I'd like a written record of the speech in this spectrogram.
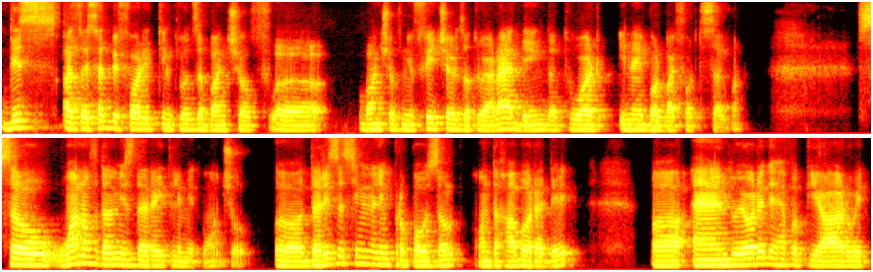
this, as I said before, it includes a bunch of uh, bunch of new features that we are adding that were enabled by 47. So one of them is the rate limit module. Uh, there is a signaling proposal on the hub already, uh, and we already have a PR with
